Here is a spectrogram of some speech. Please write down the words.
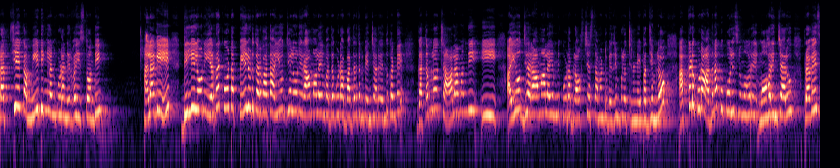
ప్రత్యేక మీటింగ్లను కూడా నిర్వహిస్తోంది. అలాగే ఢిల్లీలోని ఎర్రకోట పేలుడు తర్వాత అయోధ్యలోని రామాలయం వద్ద కూడా భద్రతను పెంచారు. ఎందుకంటే గతంలో చాలామంది ఈ అయోధ్య రామాలయంని కూడా బ్లాక్ చేస్తామంటూ బెదిరింపులు వచ్చిన నేపథ్యంలో అక్కడ కూడా అదనపు పోలీసులు మోహరి మోహరించారు. ప్రవేశ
